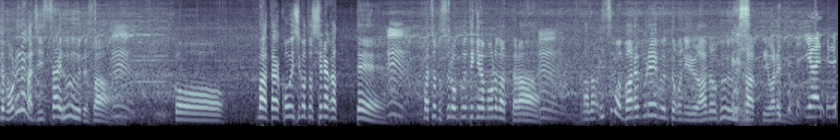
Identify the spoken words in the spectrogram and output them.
でも俺らが実際夫婦でさ、うこうまあだからこういう仕事してなかった、んうん。まあ、ちょっとスロープ的なものだったら、うん。あのいつもバルブレイブのとこにいるあの夫婦さって言われるんだ 言われる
